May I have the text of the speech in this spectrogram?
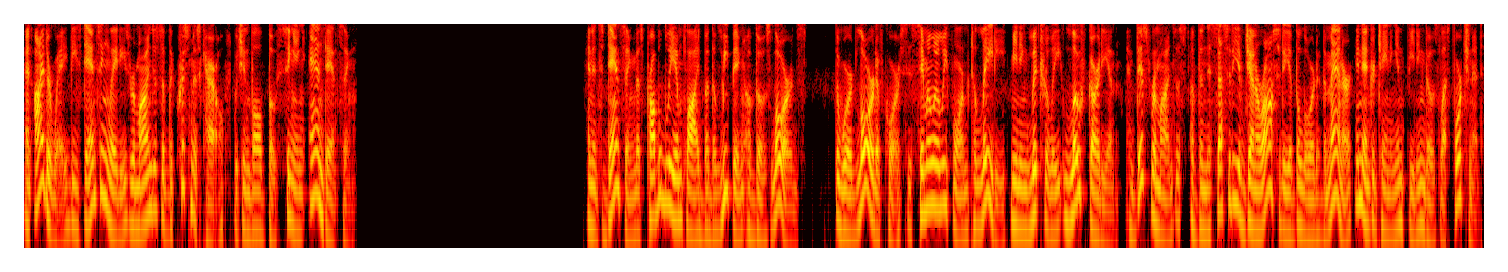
and either way, these dancing ladies remind us of the Christmas carol, which involved both singing and dancing. And it's dancing that's probably implied by the leaping of those lords. The word lord, of course, is similarly formed to lady, meaning literally loaf guardian, and this reminds us of the necessity of generosity of the lord of the manor in entertaining and feeding those less fortunate.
